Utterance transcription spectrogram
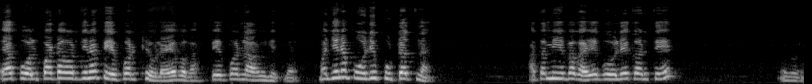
या पोलपाटावरती ना पेपर ठेवलाय बघा. पेपर लावून घेतलाय. म्हणजे ना पोली फुटत नाही. आता मी हे बघा हे गोले करते. बघा.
